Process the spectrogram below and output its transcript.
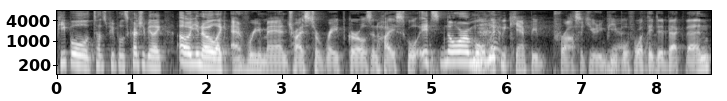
people, tons of people in this country be like, oh, you know, like every man tries to rape girls in high school. It's normal. like we can't be prosecuting people Yeah, for what they did back then.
